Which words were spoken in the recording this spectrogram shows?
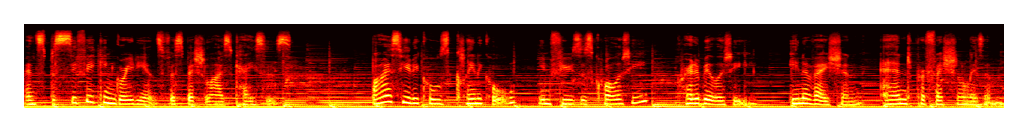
and specific ingredients for specialised cases. Bioceuticals Clinical infuses quality, credibility, innovation, and professionalism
